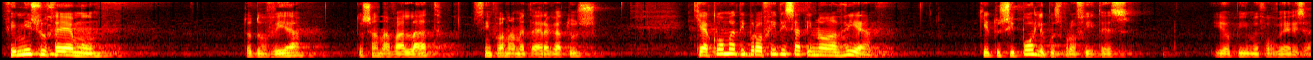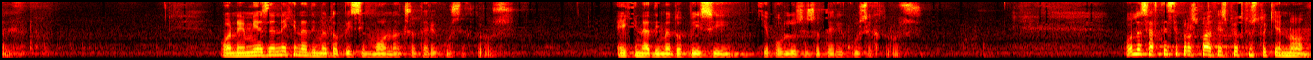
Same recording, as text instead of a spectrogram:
«Θυμήσου, Θεέ μου, τον Τοβία, τον Σαναβαλάτ, σύμφωνα με τα έργα τους, και ακόμα την προφήτησα την Οαδία και τους υπόλοιπους προφήτες, οι οποίοι με φοβέριζαν». Ο Νεεμίας δεν έχει να αντιμετωπίσει μόνο εξωτερικούς εχθρούς έχει να αντιμετωπίσει και πολλούς εσωτερικούς εχθρούς. Όλες αυτές οι προσπάθειες πέφτουν στο κενό.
